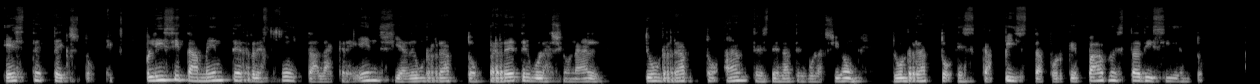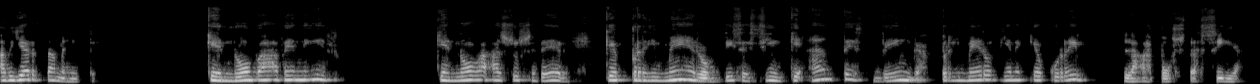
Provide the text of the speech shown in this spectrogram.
Este texto explícitamente refuta la creencia de un rapto pretribulacional, de un rapto antes de la tribulación, de un rapto escapista, porque Pablo está diciendo abiertamente que no va a venir que no va a suceder, que primero, dice, sin que antes venga, primero tiene que ocurrir la apostasía.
